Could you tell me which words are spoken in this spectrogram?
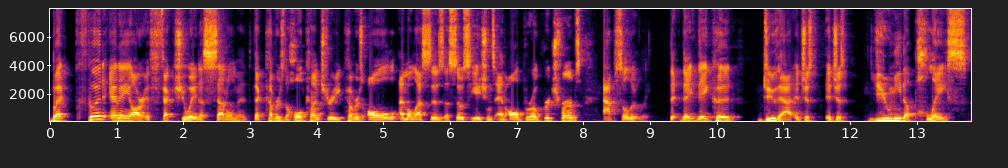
But could NAR effectuate a settlement that covers the whole country, covers all MLSs, associations, and all brokerage firms? Absolutely. They, they could do that. It just it just you need a place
